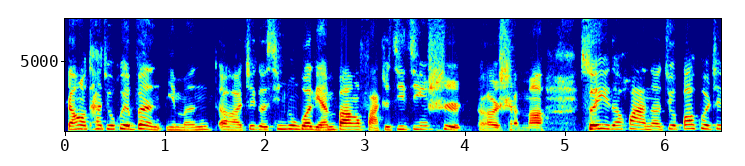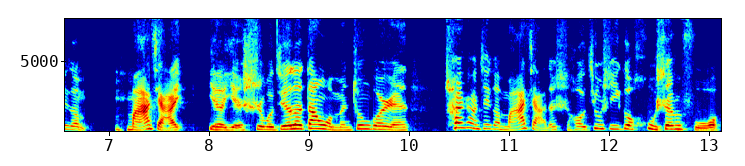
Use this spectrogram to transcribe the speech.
然后他就会问你们呃这个新中国联邦法治基金是呃什么？所以的话呢，就包括这个马甲也也是，我觉得当我们中国人穿上这个马甲的时候，就是一个护身符，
